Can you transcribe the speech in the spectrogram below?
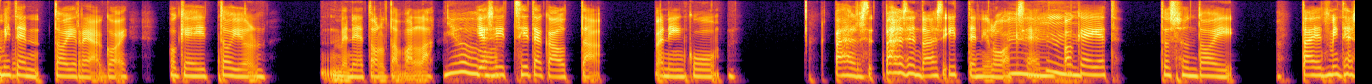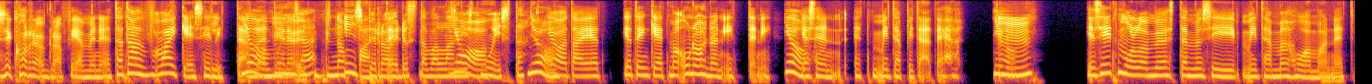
miten toi reagoi. Okei, toi on, menee tuolla tavalla. Joo. Ja sit sitä kautta mä niinku pääsen, pääsen taas itteni luokse, Mhm. että okei, että tuossa on toi, tai että miten se koreografia menee. Tätä on vaikea selittää, Joo, mä en tiedä, nappaatte. inspiroidut tavallaan Joo. niistä muista. Joo. Joo, tai et, jotenkin, että mä unohdan itteni Joo. ja sen, että mitä pitää tehdä. Joo. Mm. Ja sitten mulla on myös tämmöisiä, mitä mä huomaan, että,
